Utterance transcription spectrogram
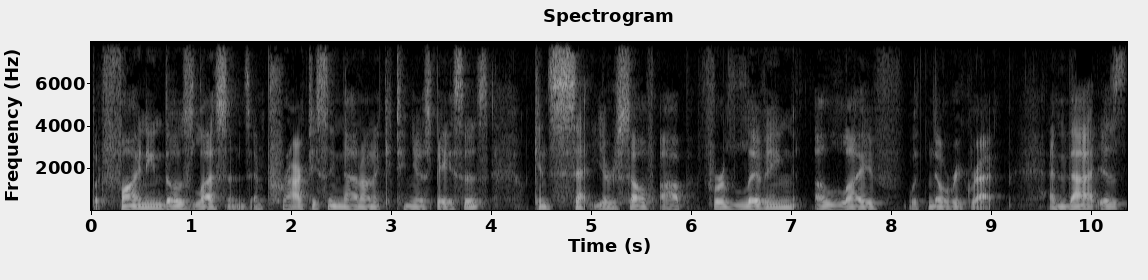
But finding those lessons and practicing that on a continuous basis can set yourself up for living a life with no regret. And that is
